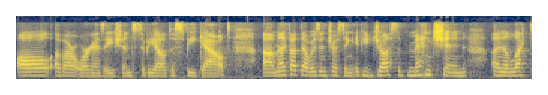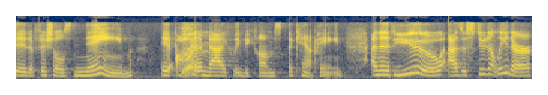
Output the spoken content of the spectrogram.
all of our organizations to be able to speak out. Um, and I thought that was interesting. If you just mention an elected official's name, it automatically right. becomes a campaign. And then if you, as a student leader,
